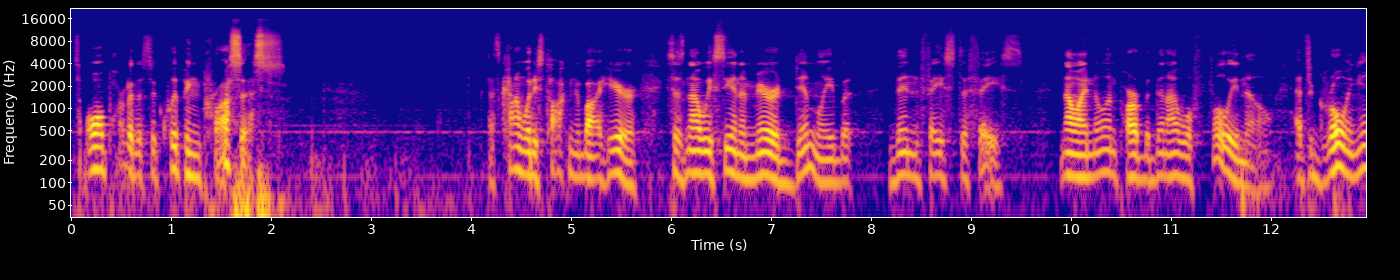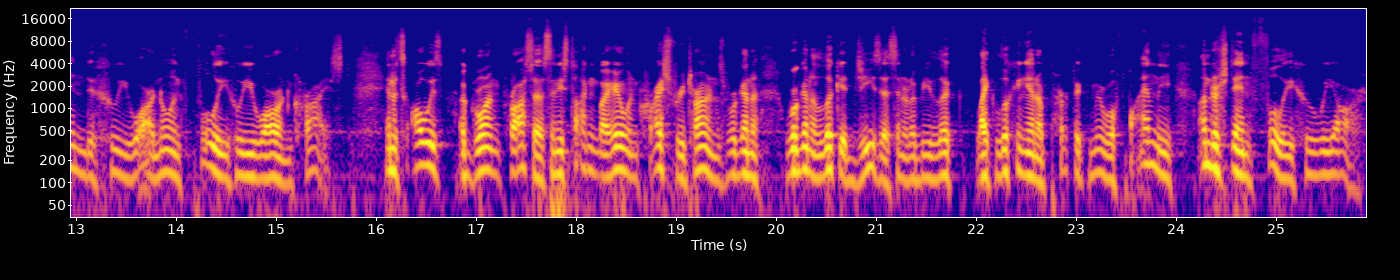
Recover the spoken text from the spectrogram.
It's all part of this equipping process. That's kind of what he's talking about here. He says now we see in a mirror dimly but then face to face now i know in part but then i will fully know that's growing into who you are, knowing fully who you are in Christ. And it's always a growing process. And he's talking about here when Christ returns, we're going to we're gonna look at Jesus and it'll be look, like looking in a perfect mirror. We'll finally understand fully who we are.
